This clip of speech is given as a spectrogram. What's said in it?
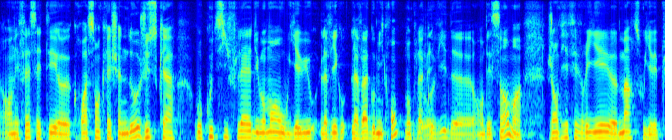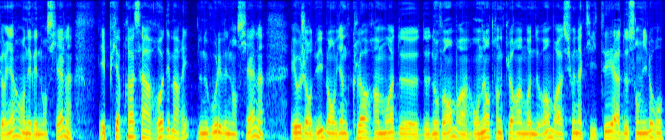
en effet, ça a été croissant crescendo jusqu'au coup de sifflet du moment où il y a eu la, la vague Omicron, donc la Covid en décembre, janvier, février, mars où il n'y avait plus rien en événementiel. Et puis après, ça a redémarré de nouveau l'événementiel. Et aujourd'hui, ben, on vient de clore un mois de, de, novembre. On est en train de clore un mois de novembre sur une activité à 200 000 euros.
